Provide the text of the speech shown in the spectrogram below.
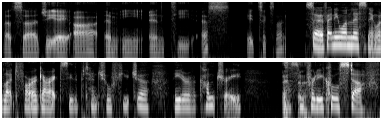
That's uh, G A R M E N T S eight six nine. So, if anyone listening would like to follow Garrick to see the potential future leader of a country, that's some pretty cool stuff.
